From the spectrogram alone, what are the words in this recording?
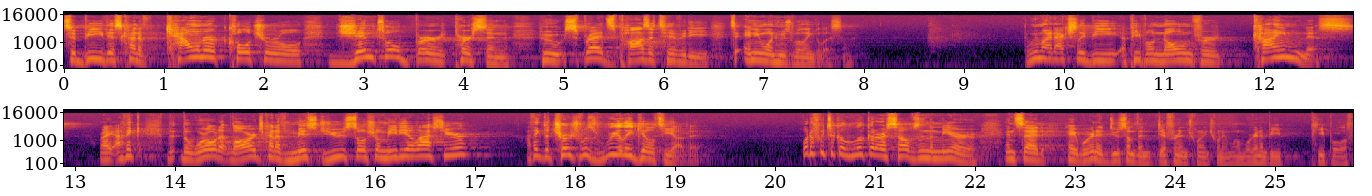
to be this kind of countercultural, gentle person who spreads positivity to anyone who's willing to listen. Then we might actually be a people known for kindness, right? I think the world at large kind of misused social media last year. I think the church was really guilty of it. What if we took a look at ourselves in the mirror and said, hey, we're going to do something different in 2021? We're going to be people of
